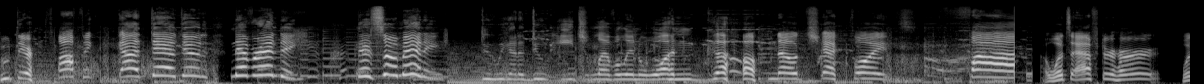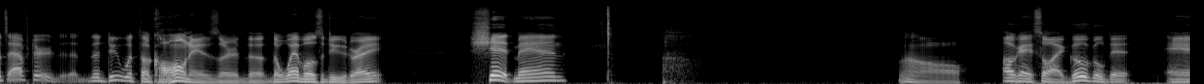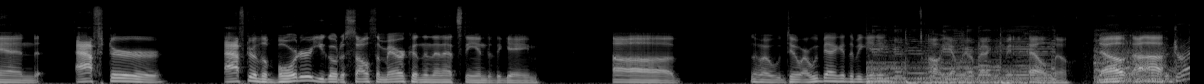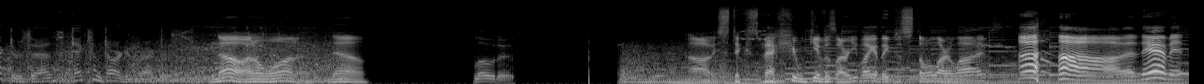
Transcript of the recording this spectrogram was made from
dude there popping. God damn, dude, never ending. There's so many. Dude, we gotta do each level in one go. No checkpoints. Fuck. What's after her? What's after the dude with the cojones or the the huevos dude, right? Shit, man. Oh. Okay, so I googled it and after after the border, you go to South America and then that's the end of the game. Uh oh, do are we back at the beginning? Oh yeah, we are back at the beginning. Hell no. No, uh-uh. The director says take some target practice. No, I don't wanna. No. Loaded. Oh, they stick us back here. Give us our. Like? They just stole our lives. Ah, damn it!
